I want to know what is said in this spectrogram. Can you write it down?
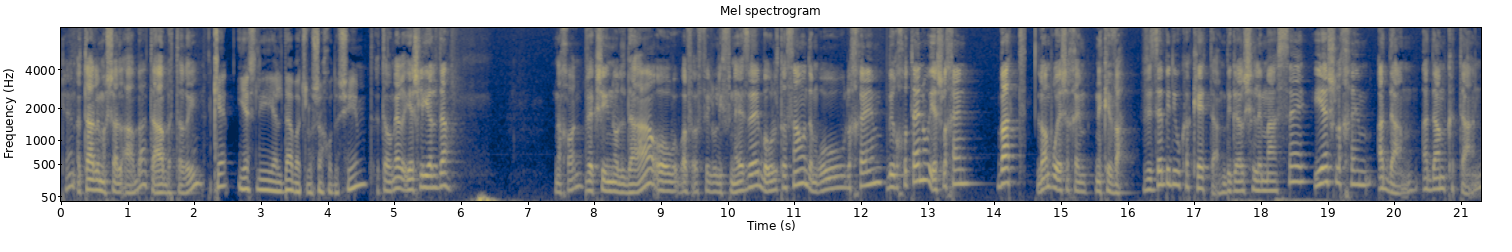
כן? אתה למשל אבא, אתה אבא טרי. כן, יש לי ילדה בת שלושה חודשים. אתה אומר, יש לי ילדה. נכון? וכשהיא נולדה, או אפילו לפני זה, באולטרסאונד, אמרו לכם, ברכותינו, יש לכם בת. לא אמרו, יש לכם נקבה. וזה בדיוק הקטע, בגלל שלמעשה יש לכם אדם, אדם קטן,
